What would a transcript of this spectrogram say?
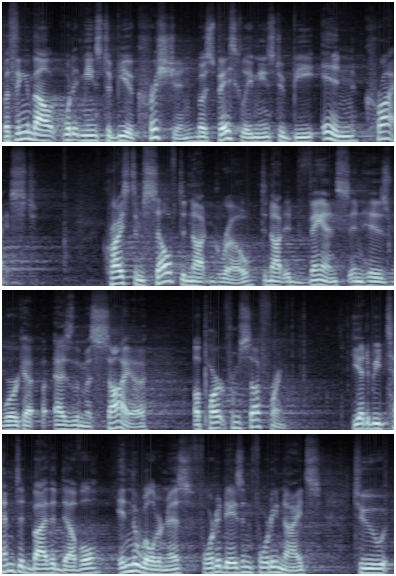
But think about what it means to be a Christian. Most basically, it means to be in Christ. Christ himself did not grow, did not advance in his work as the Messiah apart from suffering. He had to be tempted by the devil in the wilderness 40 days and 40 nights to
